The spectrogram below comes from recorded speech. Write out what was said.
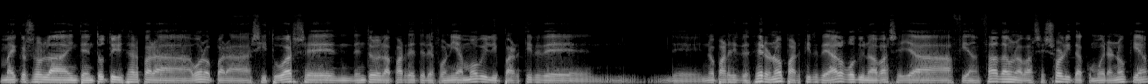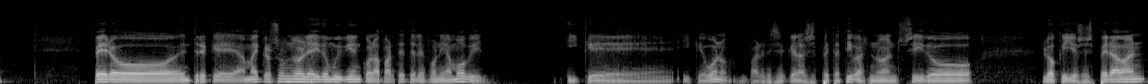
Microsoft la intentó utilizar para, bueno, para situarse dentro de la parte de telefonía móvil y partir de, de, no partir de cero, ¿no? Partir de algo, de una base ya afianzada, una base sólida como era Nokia pero entre que a Microsoft no le ha ido muy bien con la parte de telefonía móvil y que, y que bueno, parece ser que las expectativas no han sido lo que ellos esperaban,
